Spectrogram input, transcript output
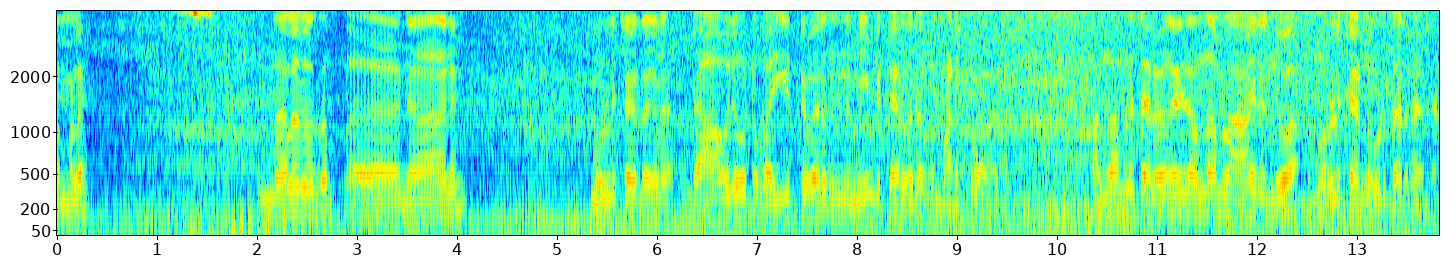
നമ്മൾ ഇന്നാളെ ഒരു ദിവസം ആ, ഞാനും മുള്ളിച്ചേട്ടനും കൂടെ രാവിലെ തൊട്ട് വൈകിട്ട് വരെ നിന്ന് മീൻ വിറ്റായിരുന്നു. ഒരു ദിവസം മണിക്ക് പോകാതെ അന്ന് നമ്മൾ ചിലവ് കഴിഞ്ഞ് അന്ന് നമ്മൾ ആയിരം രൂപ മുരളിച്ചേട്ടന് കൊടുത്തായിരുന്നു കേട്ടോ.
